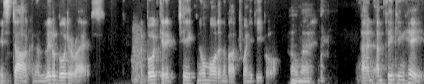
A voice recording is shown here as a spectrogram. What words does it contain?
it's dark and a little boat arrives. A boat can take no more than about 20 people. Oh my. And I'm thinking, hey,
